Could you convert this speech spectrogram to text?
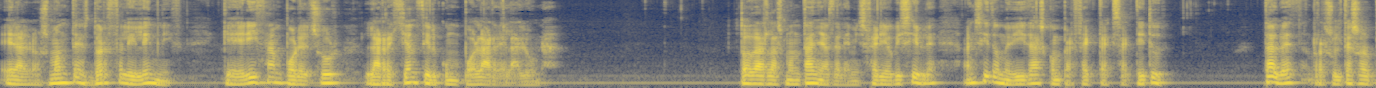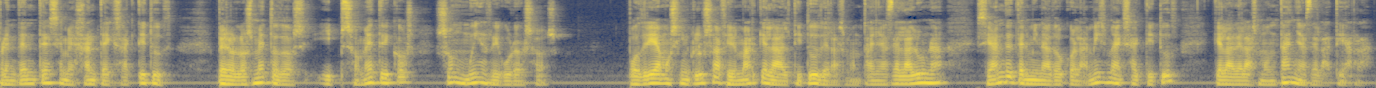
Eran los montes Dorfel y Leibniz, que erizan por el sur la región circumpolar de la Luna. Todas las montañas del hemisferio visible han sido medidas con perfecta exactitud. Tal vez resulte sorprendente semejante exactitud, pero los métodos ipsométricos son muy rigurosos. Podríamos incluso afirmar que la altitud de las montañas de la Luna se han determinado con la misma exactitud que la de las montañas de la Tierra.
